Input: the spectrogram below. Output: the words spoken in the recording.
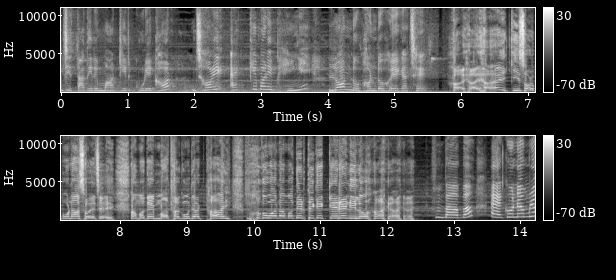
যে তাদের মাটির কুড়ে ঘর ঝড়ে একেবারে ভেঙে লণ্ডভণ্ড হয়ে গেছে। হায় হায় হায় কি সর্বনাশ হয়েছে। আমাদের মাথা গোঁজার ঠাই ভগবান আমাদের থেকে কেড়ে নিল। হায় হায় হায়। বাবা এখন আমরা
